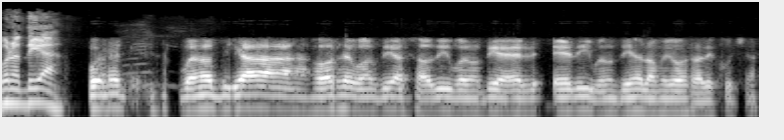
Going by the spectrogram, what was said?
Buenos días. Buenos, buenos días, Jorge. Buenos días, Saudi. Buenos días, Eddie. Buenos días, los amigos de Radio Escucha.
